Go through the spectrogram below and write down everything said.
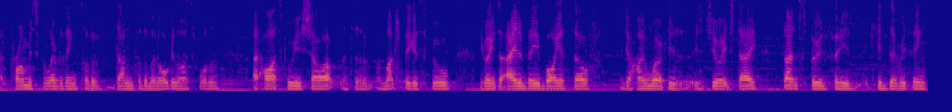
At primary school, everything's sort of done for them and organised for them. At high school, you show up, it's a, a much bigger school. You've got to get to A to B by yourself. Your homework is, is due each day. Don't spoon feed kids everything.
